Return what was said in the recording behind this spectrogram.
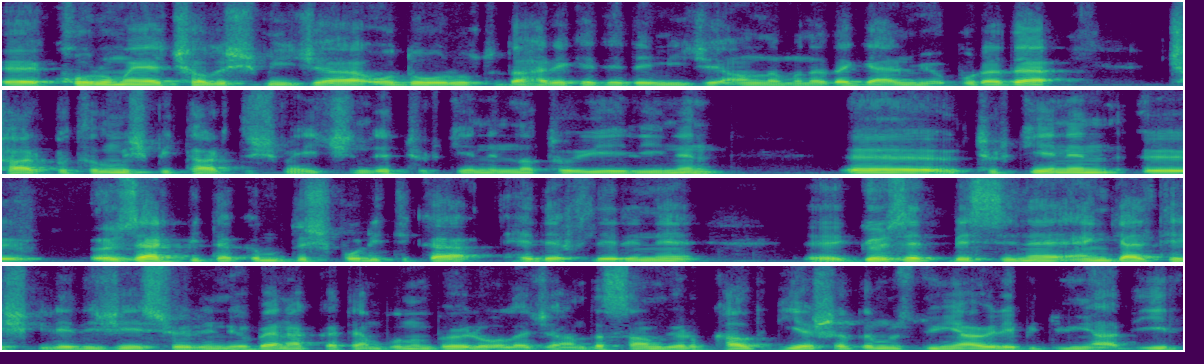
e, korumaya çalışmayacağı, o doğrultuda hareket edemeyeceği anlamına da gelmiyor. Burada çarpıtılmış bir tartışma içinde Türkiye'nin NATO üyeliğinin e, Türkiye'nin e, özel bir takım dış politika hedeflerini e, gözetmesine engel teşkil edeceği söyleniyor. Ben hakikaten bunun böyle olacağını da sanmıyorum. Kaldı ki yaşadığımız dünya öyle bir dünya değil.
